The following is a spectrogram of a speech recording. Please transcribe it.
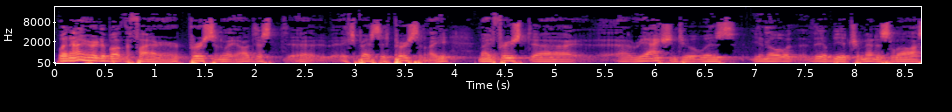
When I heard about the fire, personally, I'll just uh, express this personally. My first uh, uh, reaction to it was, you know, there'll be a tremendous loss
